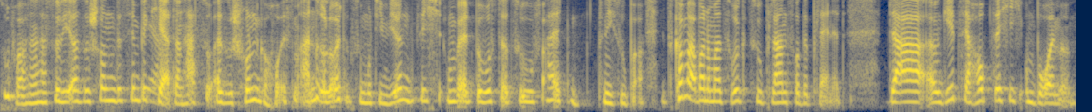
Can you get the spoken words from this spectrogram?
Super, dann hast du die also schon ein bisschen bekehrt. Ja. Dann hast du also schon geholfen, andere Leute zu motivieren, sich umweltbewusster zu verhalten. Finde ich super. Jetzt kommen wir aber nochmal zurück zu Plan for the Planet. Da geht es ja hauptsächlich um Bäume.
